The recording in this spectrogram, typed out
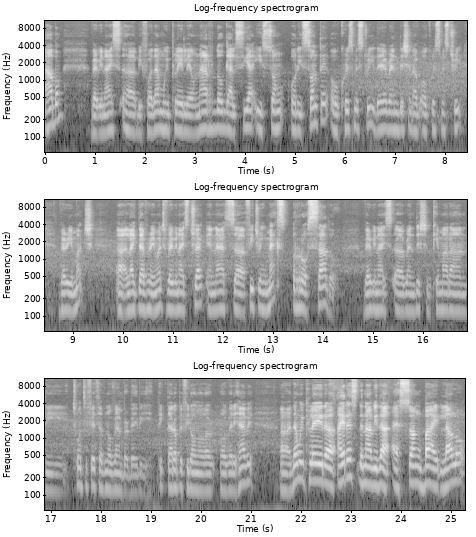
album. Very nice. Uh, before that, we played Leonardo Garcia y Son Horizonte, O Christmas Tree, their rendition of O Christmas Tree, very much. Uh, I like that very much. Very nice track, and that's featuring Max Rosado. Very nice uh, rendition. Came out on the 25th of November, baby. Pick that up if you don't al- already have it. Uh, then we played uh, Aires de Navidad, as sung by Lalo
